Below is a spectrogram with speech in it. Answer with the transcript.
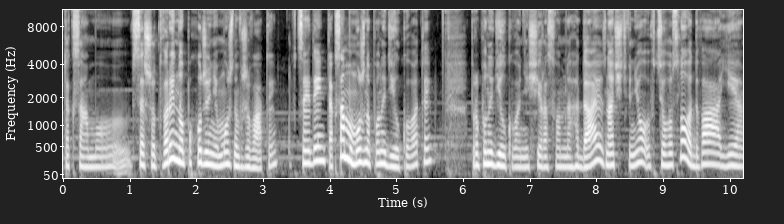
Так само все, що тваринного походження, можна вживати цей день. Так само можна понеділкувати. Про понеділкування ще раз вам нагадаю. Значить, в нього в цього слова два є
